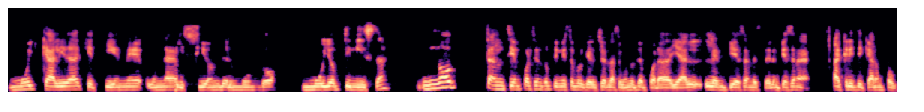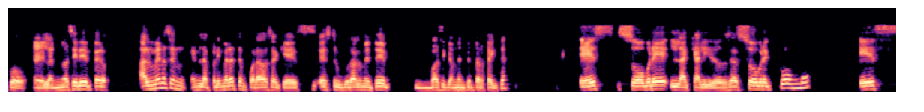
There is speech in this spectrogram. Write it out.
muy cálida que tiene una visión del mundo muy optimista, no tan 100% optimista porque de hecho en la segunda temporada ya le empiezan, este, le empiezan a, a criticar un poco eh, la misma serie, pero al menos en, en, la primera temporada, o sea que es estructuralmente básicamente perfecta, es sobre la calidad, o sea, sobre cómo es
